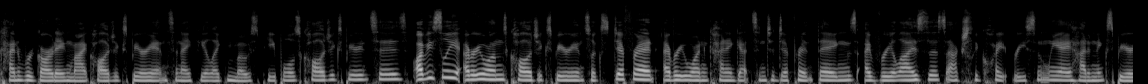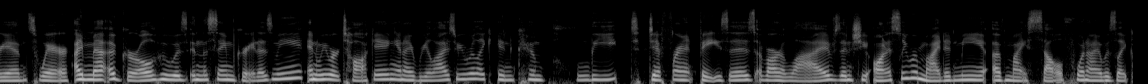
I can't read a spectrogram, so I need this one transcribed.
kind of regarding my college experience and I feel like most people's college experiences. Obviously, everyone's college experience looks different. Everyone kind of gets into different things. I've realized this actually quite recently. I had an experience where I met a girl who was in the same grade as me and we were talking and I realized we were like in complete different phases of our lives. And she honestly reminded me of myself when I was like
